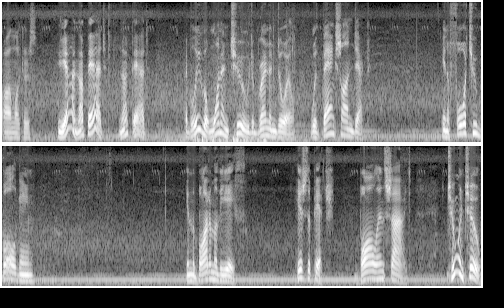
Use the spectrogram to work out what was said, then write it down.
onlookers. Yeah, not bad. Not bad. I believe a 1 and 2 to Brendan Doyle with Banks on deck in a 4 2 ball game in the bottom of the eighth. Here's the pitch ball inside Two and two.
